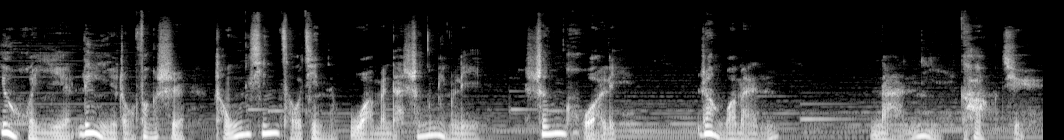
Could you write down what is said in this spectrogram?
又会以另一种方式重新走进我们的生命里、生活里，让我们难以抗拒。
